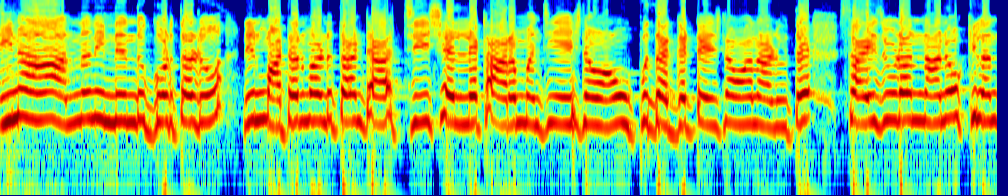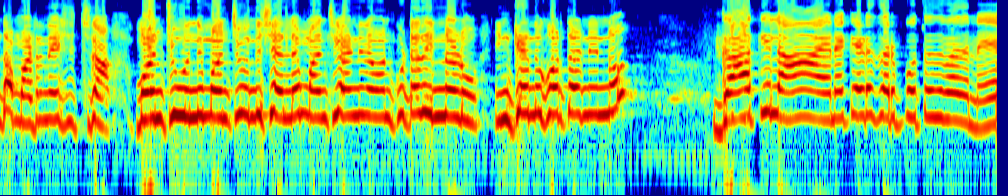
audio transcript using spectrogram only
అయినా అన్న నిన్నెందుకు కొడతాడు? నేను మటన్ వండుతా అంటే వచ్చి షెల్లె కారం మంచిగా వేసినావా? ఉప్పు తగ్గట్టు వేసినావా అని అడిగితే సైజు చూడని నాన్న ఒక కిలంతా మటన్ వేసి ఇచ్చిన. మంచిగా ఉంది మంచిగా ఉంది షెల్లె మంచిగా వండినావు అనుకుంటే తిన్నాడు. ఇంకెందుకు కొడతాడు నిన్ను? గాకిలా ఆయనకేడ సరిపోతుంది వదనే?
